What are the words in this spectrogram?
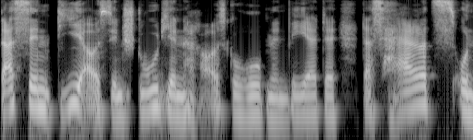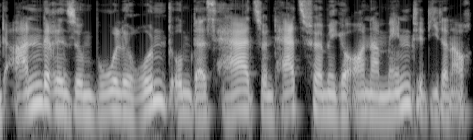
Das sind die aus den Studien herausgehobenen Werte. Das Herz und andere Symbole rund um das Herz und herzförmige Ornamente, die dann auch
